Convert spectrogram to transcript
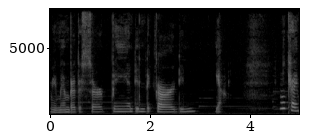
Remember the serpent in the garden? Yeah. Okay.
